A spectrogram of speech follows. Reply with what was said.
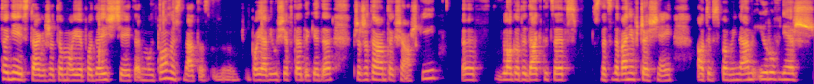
to nie jest tak, że to moje podejście i ten mój pomysł na to pojawił się wtedy, kiedy przeczytałam te książki. W logodydaktyce zdecydowanie wcześniej o tym wspominam i również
